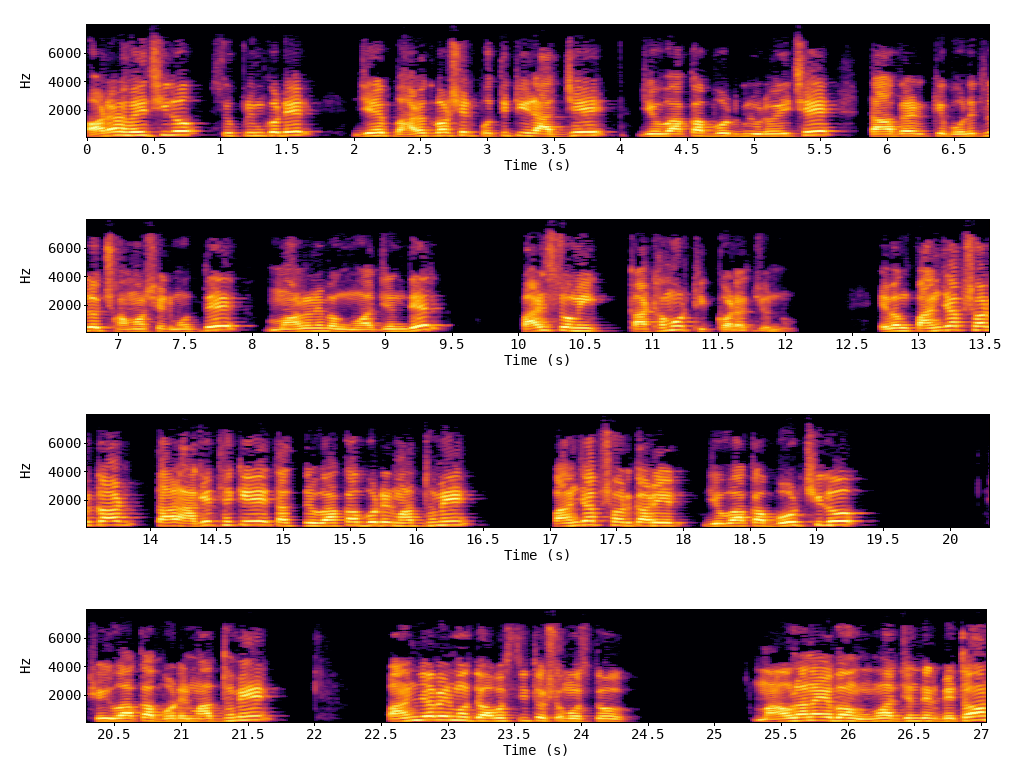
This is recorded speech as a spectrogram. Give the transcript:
অর্ডার হয়েছিল সুপ্রিম কোর্টের যে ভারতবর্ষের প্রতিটি রাজ্যে যে ওয়াকাপ বোর্ডগুলো রয়েছে তাদেরকে বলেছিল ছ মাসের মধ্যে মালন এবং মোয়াজ্জেনদের পারিশ্রমিক কাঠামো ঠিক করার জন্য। এবং পাঞ্জাব সরকার তার আগে থেকে তাদের ওয়াকাপ বোর্ডের মাধ্যমে, পাঞ্জাব সরকারের যে ওয়াকাপ বোর্ড ছিল, সেই ওয়াকাপ বোর্ডের মাধ্যমে পাঞ্জাবের মধ্যে অবস্থিত সমস্ত মাওলানা এবং মুয়াজ্জিনদের বেতন,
